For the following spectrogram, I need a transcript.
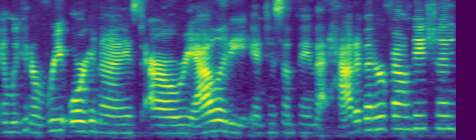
and we kind of reorganized our reality into something that had a better foundation,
